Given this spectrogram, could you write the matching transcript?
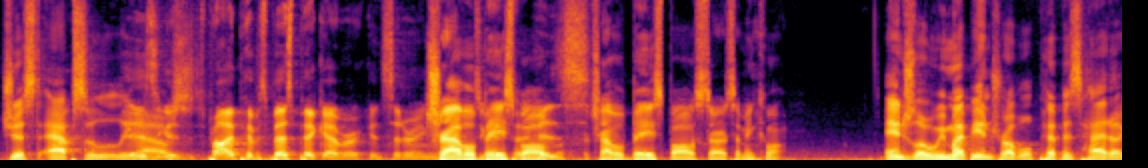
Just absolutely It is a good, house. it's probably Pip's best pick ever, considering travel It's a good pick. baseball. His- Travel baseball starts. I mean, come on. Angelo, we might be in trouble. Pip has had a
